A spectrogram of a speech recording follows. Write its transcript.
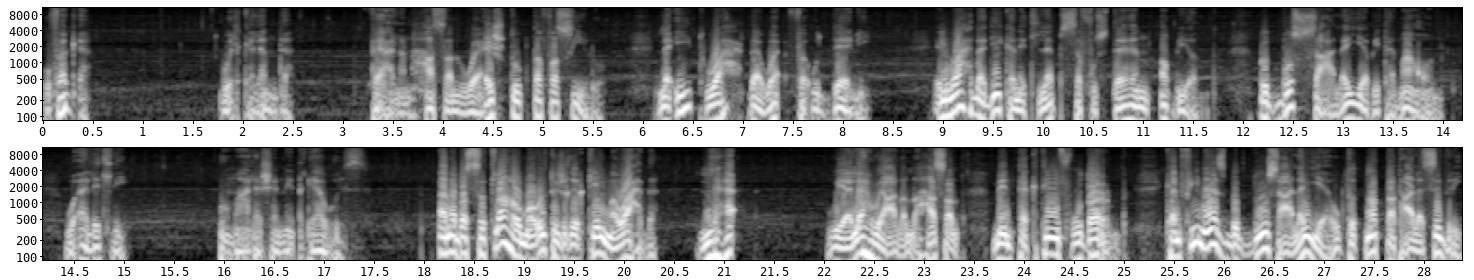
وفجأة والكلام ده فعلا حصل وعشته بتفاصيله لقيت واحدة واقفة قدامي. الواحدة دي كانت لابسة فستان أبيض بتبص عليا بتمعن وقالت لي قوم علشان نتجوز. أنا بصيت لها وما قلتش غير كلمة واحدة لا. ويا لهوي على اللي حصل من تكتيف وضرب. كان في ناس بتدوس عليا وبتتنطط على صدري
